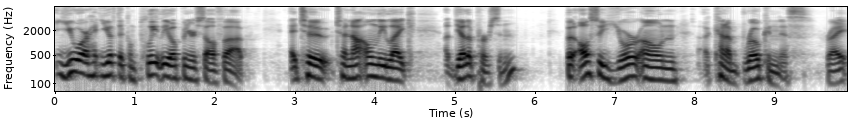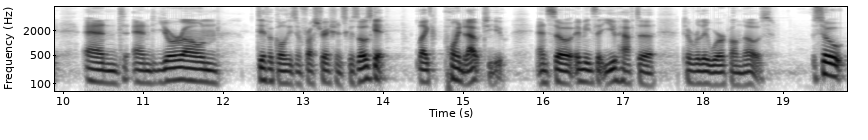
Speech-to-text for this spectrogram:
you are you have to completely open yourself up eh, to to not only like the other person, but also your own uh, kind of brokenness, right? And and your own difficulties and frustrations because those get like pointed out to you, and so it means that you have to to really work on those. So,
